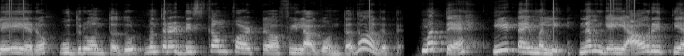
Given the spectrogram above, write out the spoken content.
ಲೇಯರು ಉದುರುವಂಥದ್ದು ಒಂಥರ ಡಿಸ್ಕಂಫರ್ಟ್ ಫೀಲ್ ಆಗುವಂಥದ್ದು ಆಗುತ್ತೆ. ಮತ್ತೆ ಈ ಟೈಮಲ್ಲಿ ನಮಗೆ ಯಾವ ರೀತಿಯ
